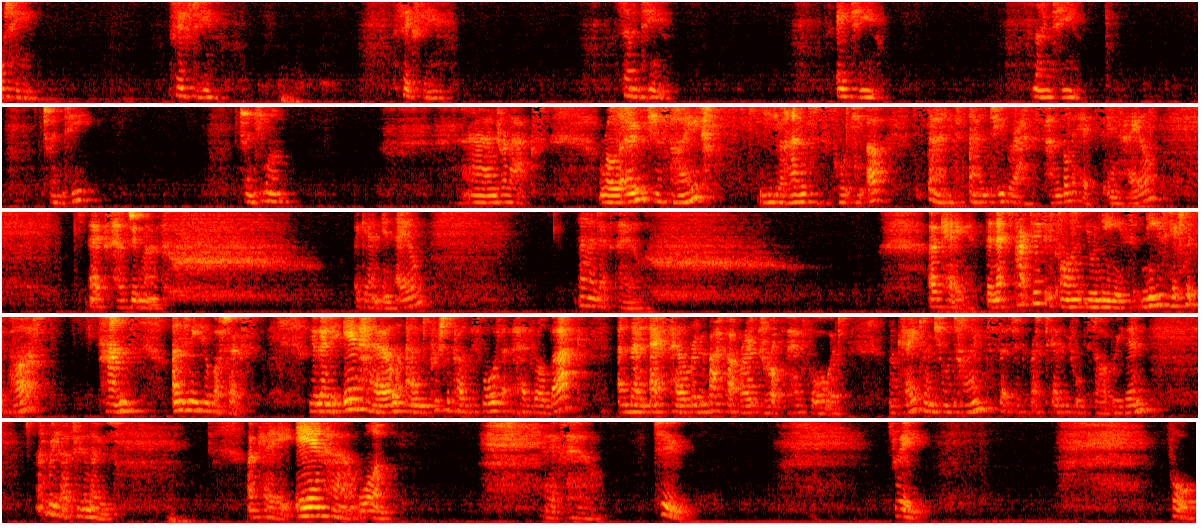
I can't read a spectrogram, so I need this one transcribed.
14, 15, 16, 17, 18, 19, 20, 21, and relax. Roll over to your side. Use your hands to support you up to stand and two breaths. Hands on the hips. Inhale. Exhale through the mouth. Again, inhale. And exhale. Okay, the next practice is on your knees. Knees hip width apart, hands underneath your buttocks. You're going to inhale and push the pelvis forward, let the head roll back, and then exhale, bring it back upright, drop the head forward. Okay, 21 times. Let's take a breath together before we start. Breathe in and breathe out through the nose. Okay, inhale, one, Exhale. Two. Three. Four.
